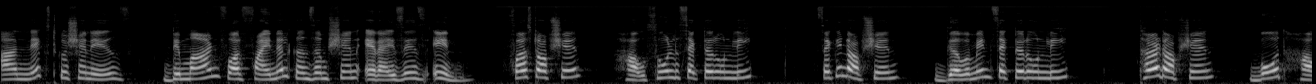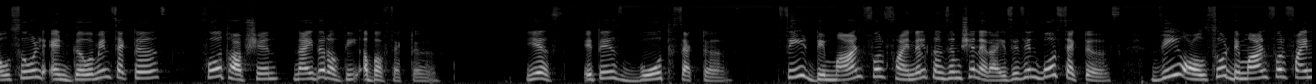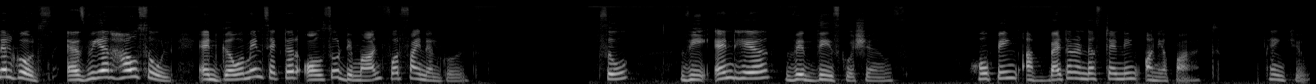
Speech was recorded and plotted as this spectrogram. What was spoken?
Our next question is demand for final consumption arises in first option household sector only, second option government sector only, third option both household and government sectors, fourth option neither of the above sectors. Yes, it is both sectors. See, demand for final consumption arises in both sectors. We also demand for final goods as we are household and government sector also demand for final goods. So, we end here with these questions, hoping a better understanding on your part. Thank you.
